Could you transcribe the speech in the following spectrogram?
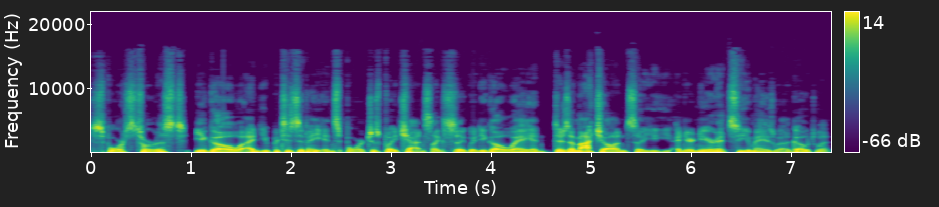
sports tourist, you go and you participate in sport just by chance. Like, it's like when you go away and there's a match on, so you and you're near it, so you may as well go to it.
